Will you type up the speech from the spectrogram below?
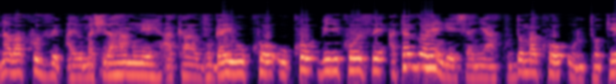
n'aba n'abakuze ayo mashirahamwe akavuga yuko uko biri kose atazohengeshanya kudoma ko urutoke.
